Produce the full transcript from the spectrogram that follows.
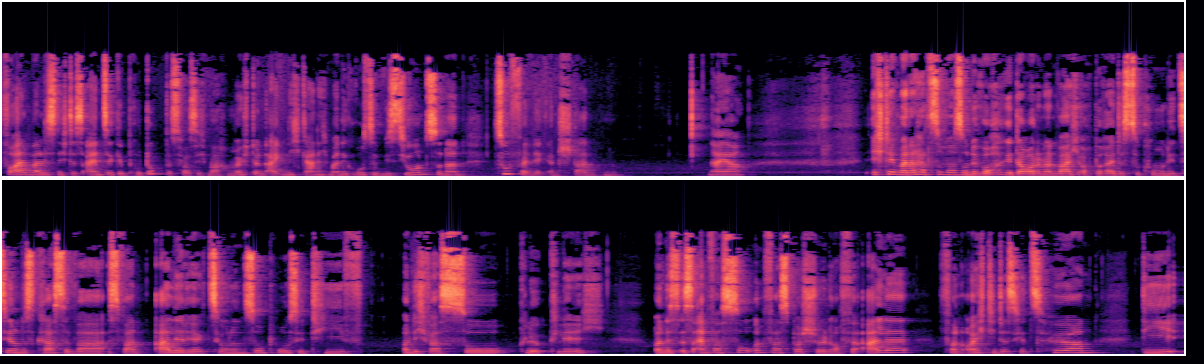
Vor allem, weil es nicht das einzige Produkt ist, was ich machen möchte und eigentlich gar nicht meine große Vision, sondern zufällig entstanden. Naja, ich denke mal, dann hat es nochmal so eine Woche gedauert und dann war ich auch bereit, das zu kommunizieren. Und das Krasse war, es waren alle Reaktionen so positiv und ich war so glücklich. Und es ist einfach so unfassbar schön, auch für alle von euch, die das jetzt hören, die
